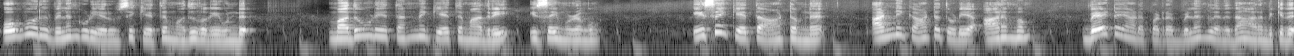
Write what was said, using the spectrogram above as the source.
ஒவ்வொரு விலங்குடைய ருசிக்கேத்த மது வகை உண்டு. மதுவுடைய தன்மைக்கு ஏற்ற மாதிரி இசை முழங்கும். இசைக்கேத்த ஆட்டம்னு அன்னைக்கு ஆட்டத்துடைய ஆரம்பம் வேட்டையாடப்படுற விலங்குலேருந்து தான் ஆரம்பிக்குது.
